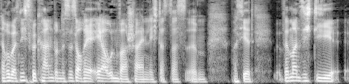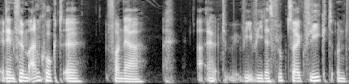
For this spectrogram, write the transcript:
darüber ist nichts bekannt und es ist auch eher, eher unwahrscheinlich, dass das ähm, passiert. Wenn man sich die, den Film anguckt, äh, von der, äh, wie, wie das Flugzeug fliegt und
